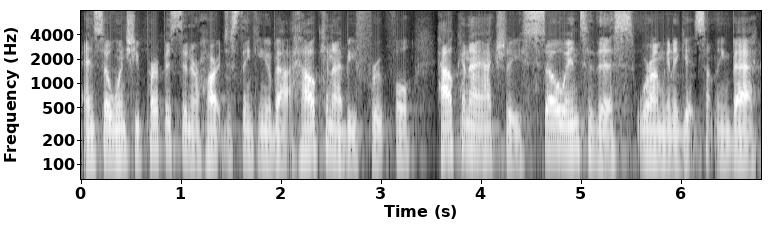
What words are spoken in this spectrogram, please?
And so when she purposed in her heart, just thinking about how can I be fruitful? How can I actually sow into this where I'm going to get something back?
